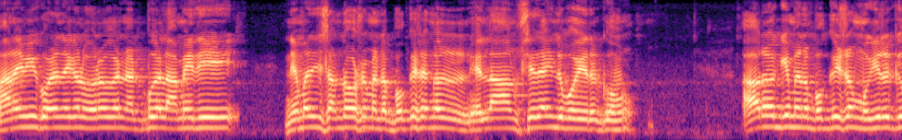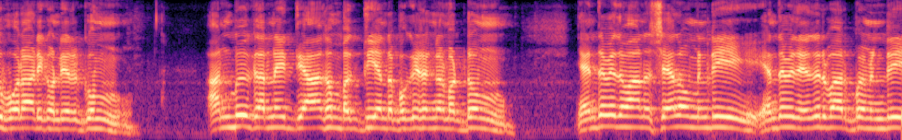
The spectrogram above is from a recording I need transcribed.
மனைவி குழந்தைகள் உறவுகள் நட்புகள் அமைதி நிம்மதி சந்தோஷம் என்ற பொக்கிஷங்கள் எல்லாம் சிதைந்து போயிருக்கும். ஆரோக்கியம் என்ற பொக்கிஷம் உயிருக்கு போராடி கொண்டிருக்கும். அன்பு கருணை தியாகம் பக்தி என்ற பொக்கிஷங்கள் மட்டும் எந்த விதமான சேதமுமின்றி எந்தவித எதிர்பார்ப்புமின்றி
